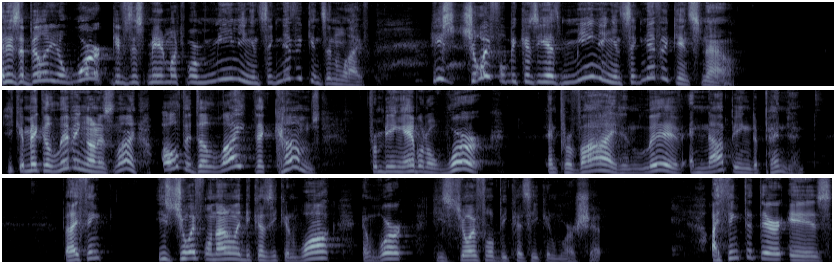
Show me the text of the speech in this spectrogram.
And his ability to work gives this man much more meaning and significance in life. He's joyful because he has meaning and significance now. He can make a living on his line. Oh, the delight that comes from being able to work and provide and live and not being dependent. But I think he's joyful not only because he can walk and work, he's joyful because he can worship. I think that there is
